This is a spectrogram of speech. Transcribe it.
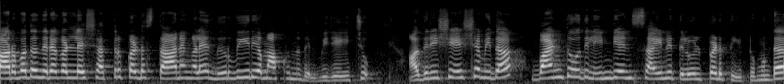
പർവതനിരകളിലെ ശത്രുക്കളുടെ സ്ഥാനങ്ങളെ നിർവീര്യമാക്കുന്നതിൽ വിജയിച്ചു. അതിനുശേഷം ഇത് വൻതോതിൽ ഇന്ത്യൻ സൈന്യത്തിൽ ഉൾപ്പെടുത്തിയിട്ടുമുണ്ട്.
